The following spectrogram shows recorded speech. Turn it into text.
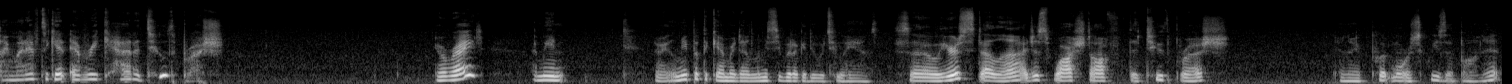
I might have to get every cat a toothbrush. You're right? I mean, all right, let me put the camera down. Let me see what I can do with two hands. So here's Stella. I just washed off the toothbrush and I put more squeeze up on it.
